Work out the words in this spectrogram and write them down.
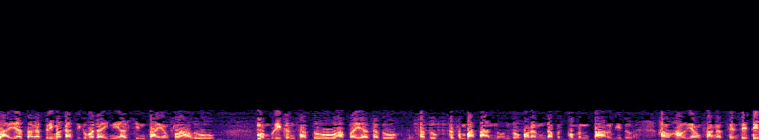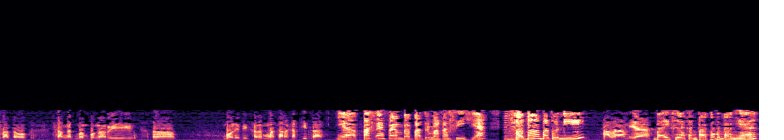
Saya sangat terima kasih kepada ini Alsinta yang selalu memberikan satu apa ya satu satu kesempatan untuk orang dapat komentar gitu hal-hal yang sangat sensitif atau sangat mempengaruhi eh, boleh dikatakan masyarakat kita. Ya, Pas FM Bapak, terima kasih ya. Selamat malam Pak Tony. Malam ya Baik, silakan Pak komentarnya.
